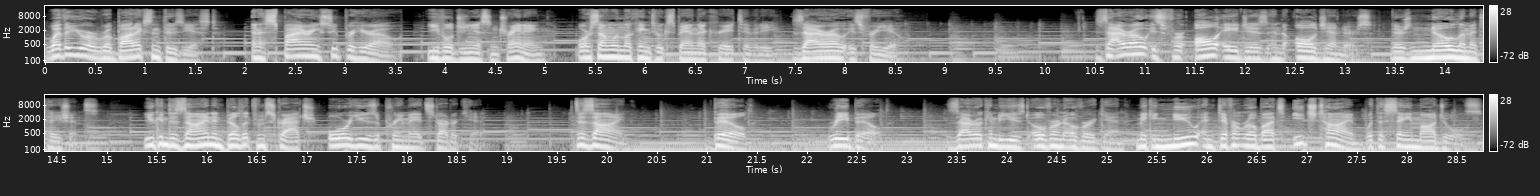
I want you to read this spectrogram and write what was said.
Whether you're a robotics enthusiast, an aspiring superhero, evil genius in training, or someone looking to expand their creativity, Ziro is for you. Ziro is for all ages and all genders. There's no limitations. You can design and build it from scratch or use a pre made starter kit. Design, build, rebuild. Ziro can be used over and over again, making new and different robots each time with the same modules.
